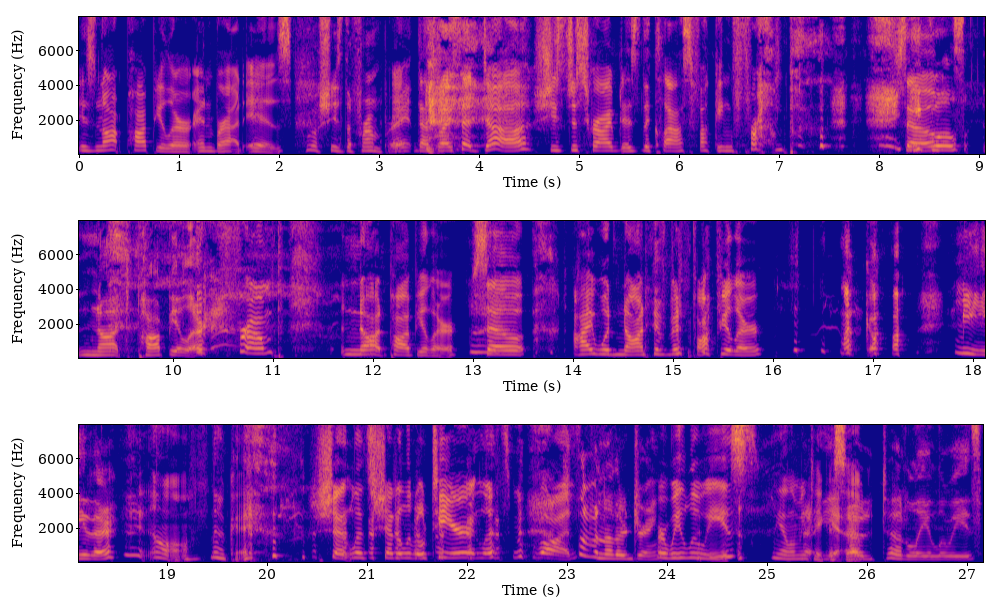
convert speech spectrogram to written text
is not popular and Brad is. Well, she's the frump, right? That's what I said. Duh. She's described as the class fucking frump. so Equals not popular. frump, not popular. So I would not have been popular. My God. Me either. Oh, okay. shed, let's shed a little tear and let's move on. Let's have another drink. Are we Louise? Yeah, let me take a yeah, sip. oh, totally, Louise.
